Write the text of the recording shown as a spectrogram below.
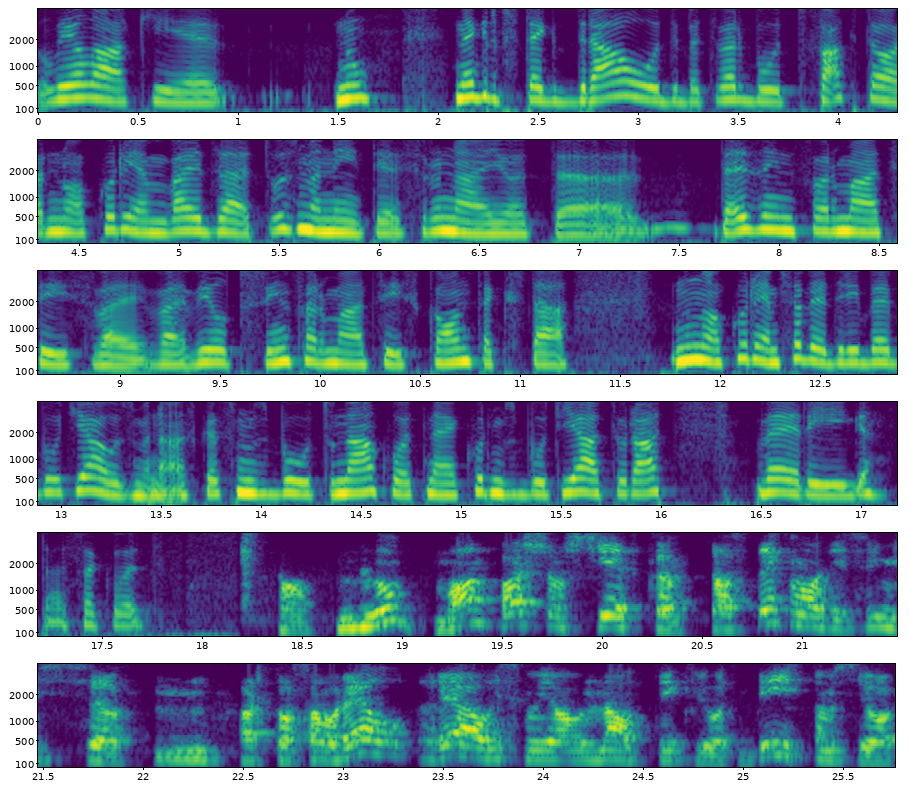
lielākie nu, negribas teikt draudi, bet varbūt faktori, no kuriem vajadzētu uzmanīties, runājot dezinformācijas vai, vai viltus informācijas kontekstā, nu, no kuriem sabiedrībai būtu jāuzmanās, kas mums būtu nākotnē, kur mums būtu jātur acis vērīga, tā sakot. Nu, man pašam šķiet, ka tās tehnoloģijas viņas, mm, ar to savu real, realismu jau nav tik ļoti bīstams. Jo,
